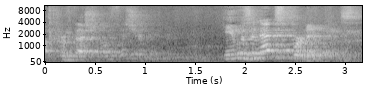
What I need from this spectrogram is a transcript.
a professional fisherman. He was an expert at this.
